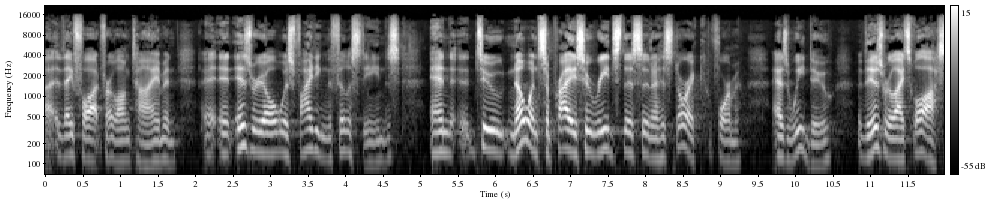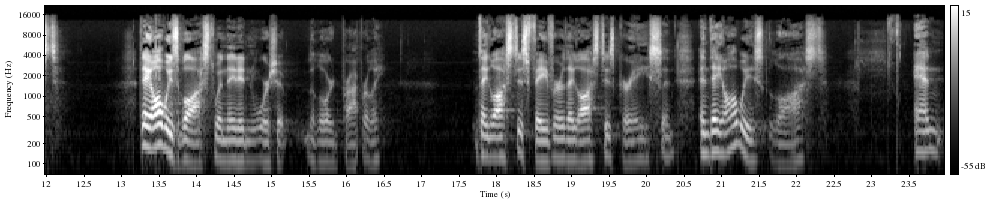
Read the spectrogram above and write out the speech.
uh, they fought for a long time, and, and Israel was fighting the Philistines. And to no one's surprise who reads this in a historic form, as we do, the Israelites lost. They always lost when they didn't worship the Lord properly. They lost his favor, they lost his grace, and, and they always lost. And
